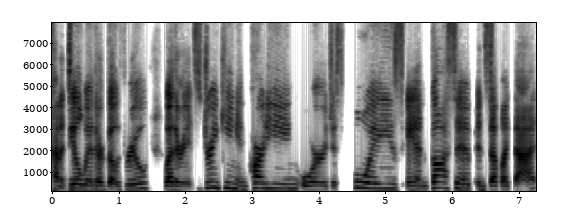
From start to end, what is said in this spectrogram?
kind of deal with or go through, whether it's drinking and partying or just boys and gossip and stuff like that.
